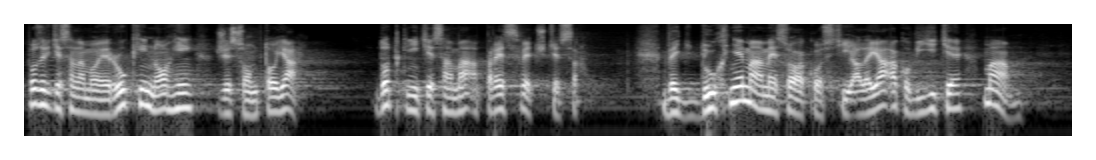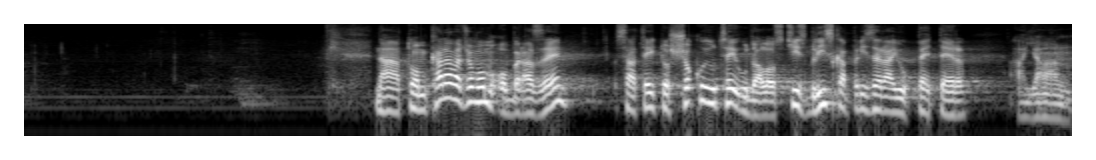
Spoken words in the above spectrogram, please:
Pozrite sa na moje ruky, nohy, že som to ja. Dotknite sa ma a presvedčte sa. Veď duch nemá meso a kosti, ale ja, ako vidíte, mám. Na tom Karavadžovom obraze sa tejto šokujúcej udalosti zblízka prizerajú Peter a Ján.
